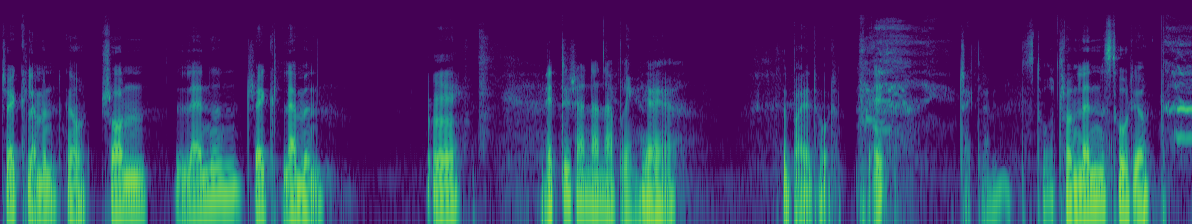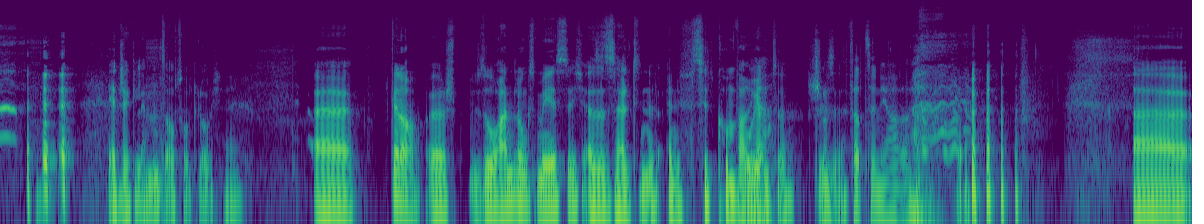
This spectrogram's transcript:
Jack Lemon, genau. John Lennon, Jack Lemon. Äh. Nicht durcheinander bringen. Ja, ja. Sind beide tot. Jack Lemmon ist tot. John Lennon ist tot, ja. ja, Jack Lemmon ist auch tot, glaube ich. Äh, genau, äh, so handlungsmäßig, also es ist halt eine, eine Sitcom-Variante. Schon diese- 14 Jahre. Äh, äh,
